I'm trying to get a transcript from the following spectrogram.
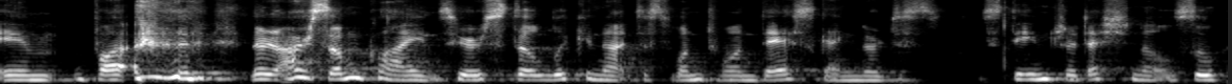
Um, but there are some clients who are still looking at just one-to-one desking. They're just staying traditional. So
